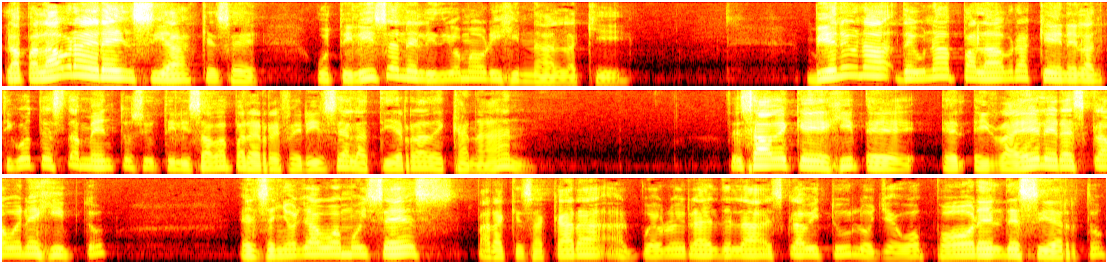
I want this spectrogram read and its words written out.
La palabra herencia que se utiliza en el idioma original aquí Viene una, de una palabra que en el Antiguo Testamento se utilizaba para referirse a la tierra de Canaán. Usted sabe que eh, Israel era esclavo en Egipto. El Señor llamó a Moisés para que sacara al pueblo de Israel de la esclavitud, lo llevó por el desierto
